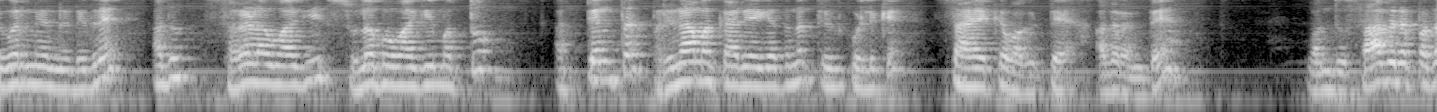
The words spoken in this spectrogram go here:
ವಿವರಣೆ ನೀಡಿದರೆ ಅದು ಸರಳವಾಗಿ, ಸುಲಭವಾಗಿ ಮತ್ತು ಅತ್ಯಂತ ಪರಿಣಾಮಕಾರಿಯಾಗಿ ಅದನ್ನು ತಿಳಿದುಕೊಳ್ಳಿಕ್ಕೆ ಸಹಾಯಕವಾಗುತ್ತೆ. ಅದರಂತೆ ಒಂದು ಸಾವಿರ ಪದ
